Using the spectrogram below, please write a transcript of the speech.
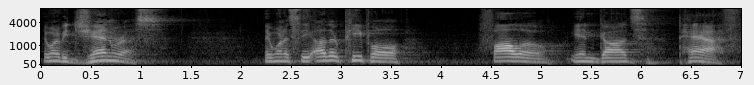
they want to be generous, they want to see other people follow in God's path.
